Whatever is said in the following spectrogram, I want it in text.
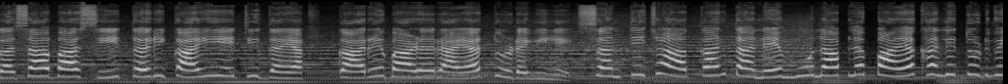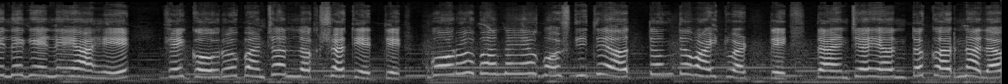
कसा बासी तरी काही येती दया. कारे बाळ राया तुडविले. संतीच्या आकांताने मूल आपल्या पायाखाली तुडविले गेले आहे. हे गौरवांच्या लक्षात येते. गौरवांना या गोष्टीचे अत्यंत वाईट वाटते. त्यांच्या अंतकरणाला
